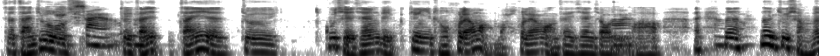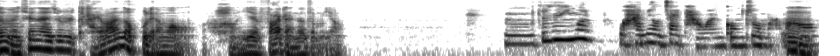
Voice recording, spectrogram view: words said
这咱就算对，咱咱也就。姑且先给定义成互联网吧，互联网在线教育嘛哈。哎，那那就想问问，现在就是台湾的互联网行业发展的怎么样？嗯，就是因为我还没有在台湾工作嘛，然后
